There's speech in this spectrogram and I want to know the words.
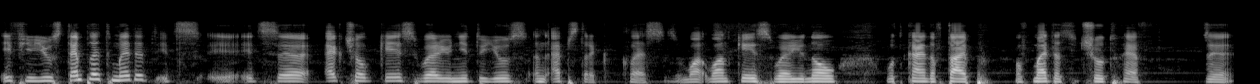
if you use template method it's it's a actual case where you need to use an abstract class. One, one case where you know what kind of type of methods it should have. The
